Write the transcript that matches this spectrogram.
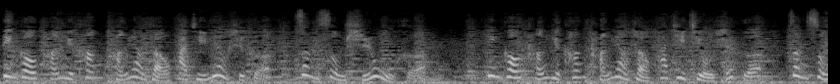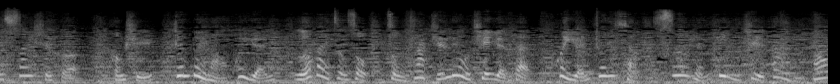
订购唐玉康糖量转化剂六十盒赠送十五盒；订购唐玉康糖量转化剂九十盒赠送三十盒。同时，针对老会员额外赠送总价值六千元的会员专享私人定制大礼包。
